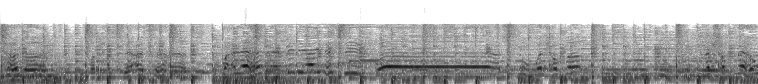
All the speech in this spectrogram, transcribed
حبايب الفرحة الساعة ساعات. وعلى هذا الدنيا ينسيك. واش هو الحب؟ الحب ما هو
